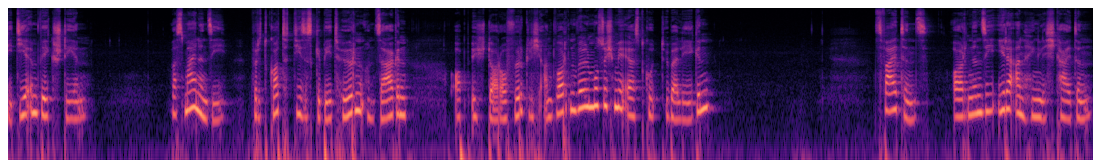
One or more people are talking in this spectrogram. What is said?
die dir im Weg stehen. Was meinen Sie? Wird Gott dieses Gebet hören und sagen, ob ich darauf wirklich antworten will, muss ich mir erst gut überlegen? Zweitens. Ordnen Sie Ihre Anhänglichkeiten.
